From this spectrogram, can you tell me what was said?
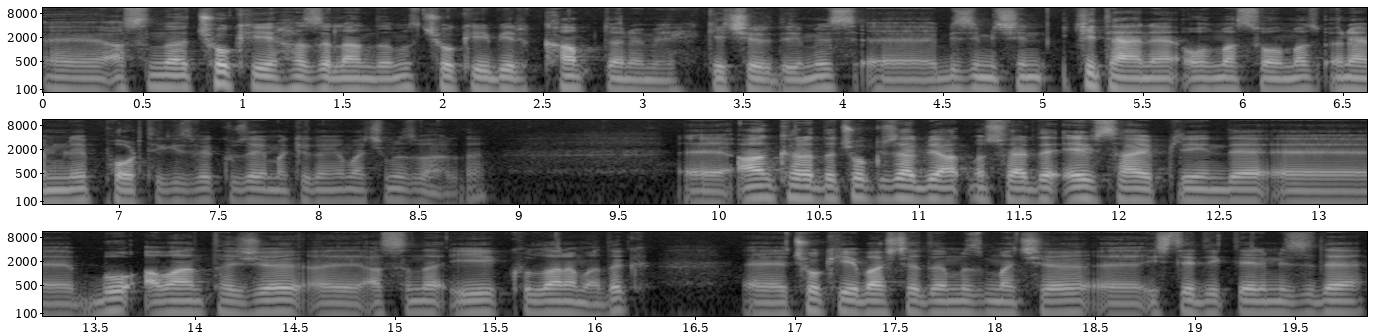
Ee, aslında çok iyi hazırlandığımız, çok iyi bir kamp dönemi geçirdiğimiz, e, bizim için iki tane olmazsa olmaz önemli Portekiz ve Kuzey Makedonya maçımız vardı. Ee, Ankara'da çok güzel bir atmosferde, ev sahipliğinde e, bu avantajı e, aslında iyi kullanamadık. E, çok iyi başladığımız maçı, e, istediklerimizi de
